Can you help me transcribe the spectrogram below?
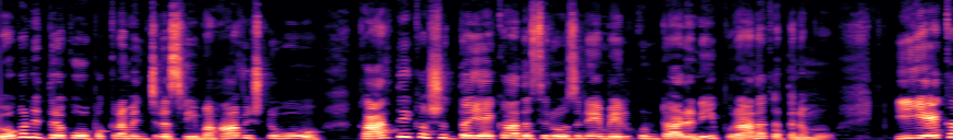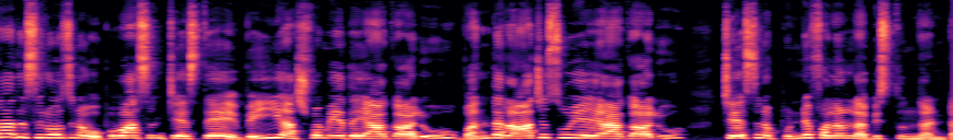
యోగ నిద్రకు ఉపక్రమించిన శ్రీ మహావిష్ణువు కార్తీక శుద్ధ ఏకాదశి రోజునే మేల్కుంటాడని పురాణ కథనము. ఈ ఏకాదశి రోజున ఉపవాసం చేస్తే వెయ్యి అశ్వమేధ యాగాలు వంద రాజసూయ యాగాలు చేసిన పుణ్యఫలం లభిస్తుందంట.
